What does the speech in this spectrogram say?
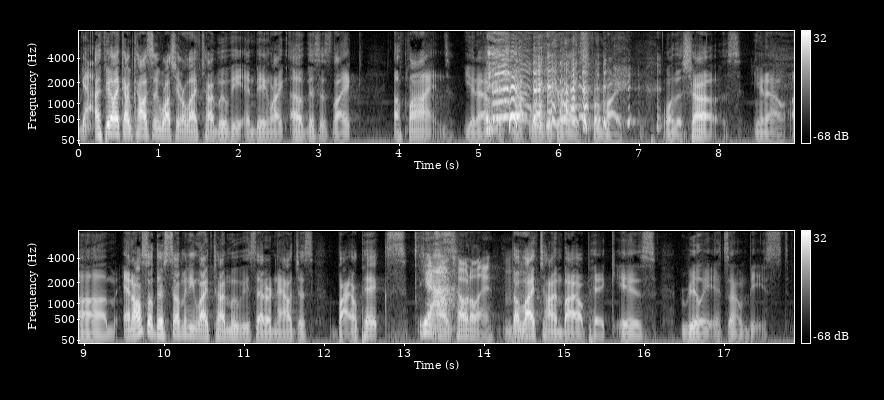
Yeah. I feel like I'm constantly watching a Lifetime movie and being like, oh, this is like a find. You know? It's not one of the girls from like one of the shows, you know? Um, and also, there's so many Lifetime movies that are now just biopics. yeah Oh, totally. The Lifetime biopic is really its own beast.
